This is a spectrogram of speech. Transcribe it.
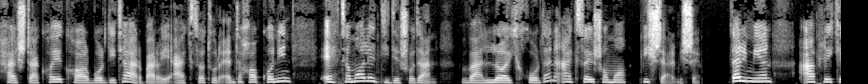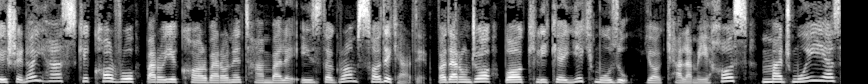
هشتگ های کاربردی تر برای عکساتون انتخاب کنین احتمال دیده شدن و لایک خوردن عکس های شما بیشتر میشه. در این میان اپلیکیشن هایی هست که کار رو برای کاربران تنبل اینستاگرام ساده کرده و در اونجا با کلیک یک موضوع یا کلمه خاص مجموعی از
